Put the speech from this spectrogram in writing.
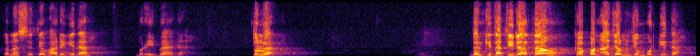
Karena setiap hari kita beribadah. Betul nggak? Dan kita tidak tahu kapan ajal menjemput kita.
